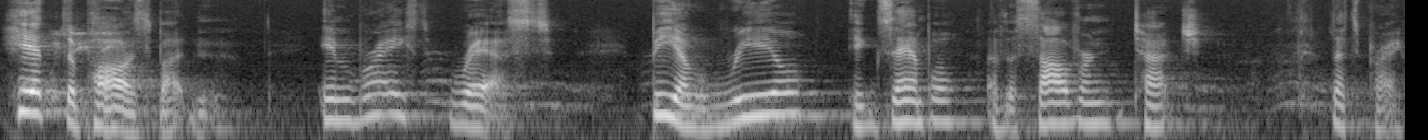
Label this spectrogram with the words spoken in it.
Hit the pause button. Embrace rest. Be a real example of the sovereign touch. Let's pray.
